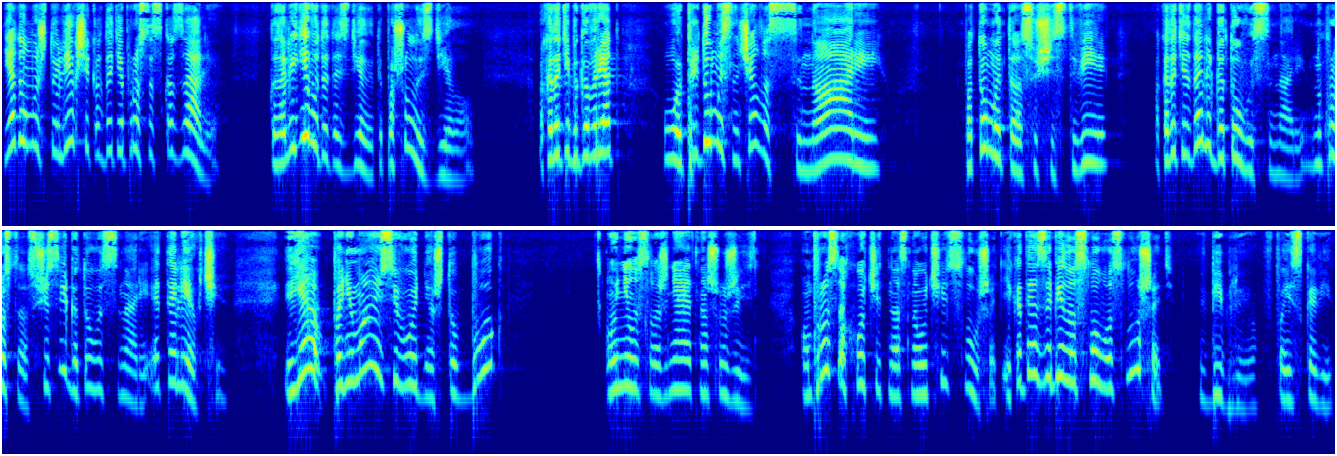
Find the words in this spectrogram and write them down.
Я думаю, что легче, когда тебе просто сказали. Сказали, иди вот это сделай, ты пошел и сделал. А когда тебе говорят, ой, придумай сначала сценарий, потом это осуществи. А когда тебе дали готовый сценарий, ну просто осуществи готовый сценарий, это легче. И я понимаю сегодня, что Бог, Он не усложняет нашу жизнь. Он просто хочет нас научить слушать. И когда я забила слово «слушать» в Библию, в поисковик,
